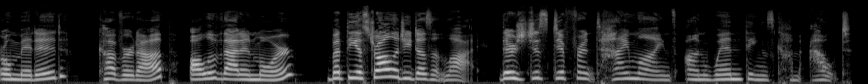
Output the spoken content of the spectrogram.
omitted, covered up, all of that and more. But the astrology doesn't lie. There's just different timelines on when things come out,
